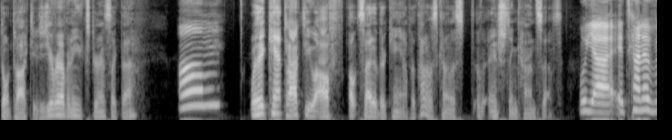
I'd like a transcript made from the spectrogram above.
don't talk to you. Did you ever have any experience like that? Um, well, they can't talk to you off outside of their camp. I thought it was kind of a an interesting concept. Well, yeah, it's kind of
